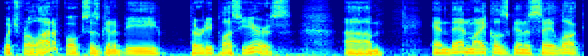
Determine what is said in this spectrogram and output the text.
which for a lot of folks is going to be 30 plus years. Um, and then Michael's going to say, look,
